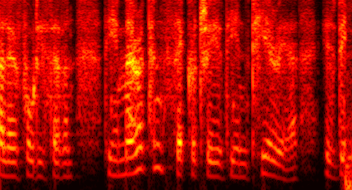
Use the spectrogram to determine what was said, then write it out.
Hello, 47. The American Secretary of the Interior is being...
